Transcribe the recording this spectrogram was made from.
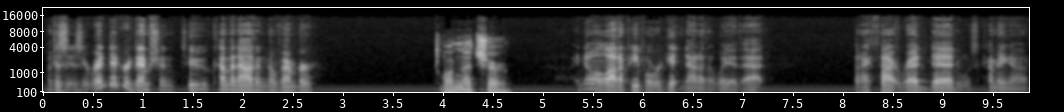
what is it? Is it Red Dead Redemption 2 coming out in November? Well, I'm not sure. I know a lot of people were getting out of the way of that. But I thought Red Dead was coming out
